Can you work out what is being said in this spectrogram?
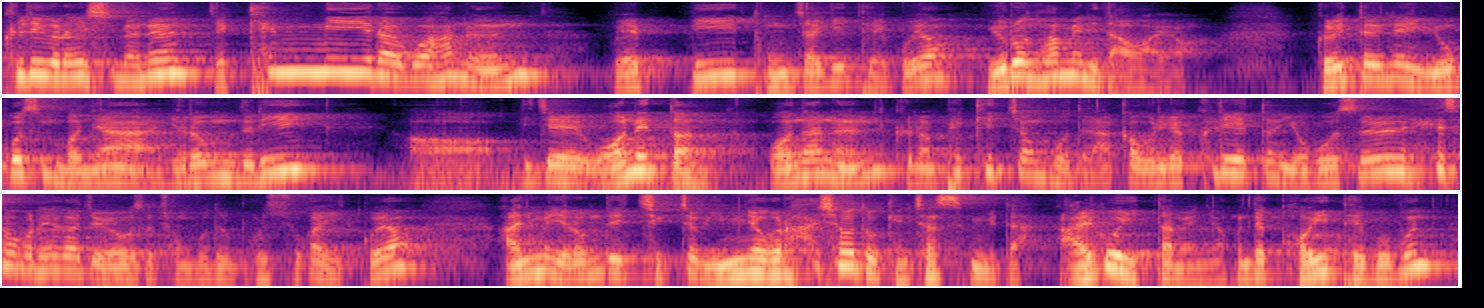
클릭을 하시면은 이제 CapME라고 하는 웹이 동작이 되고요. 이런 화면이 나와요. 그렇기 때문에 이것은 뭐냐? 여러분들이 어 이제 원했던 원하는 그런 패킷 정보들 아까 우리가 클릭했던 요것을 해석을 해가지고 여기서 정보들을 볼 수가 있고요. 아니면 여러분들이 직접 입력을 하셔도 괜찮습니다. 알고 있다면요. 근데 거의 대부분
